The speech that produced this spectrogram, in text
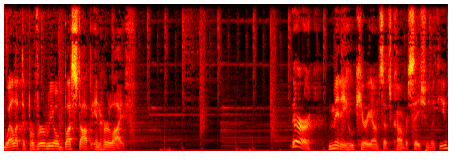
well, at the proverbial bus stop in her life. There are many who carry on such conversation with you.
